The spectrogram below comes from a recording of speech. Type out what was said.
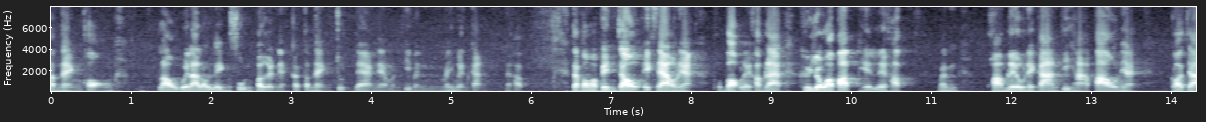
ตำแหน่งของเราเวลาเราเล็งศูนย์เปิดเนี่ยกับตำแหน่งจุดแดงเนี่ยบางทีมันไม่เหมือนกันนะครับ แต่พอมาเป็นเจ้า XL เนี่ย ผมบอกเลยคำแรก คือยกมาปั๊บเห็นเลยครับ มันความเร็วในการที่หาเป้าเนี่ยก็จะ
